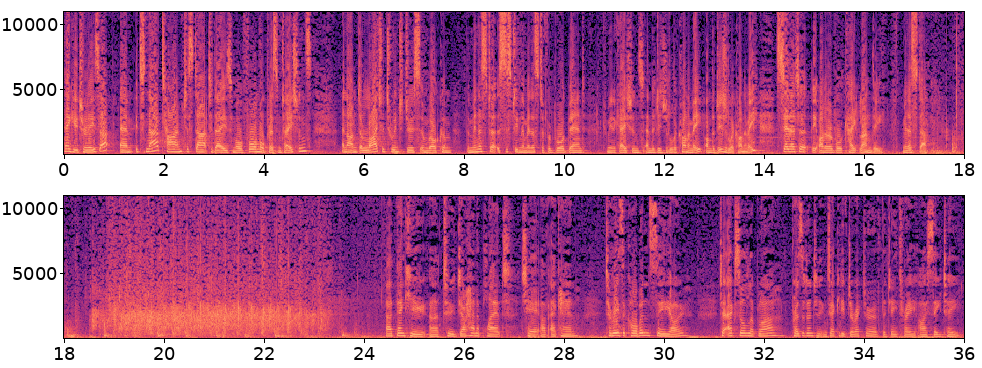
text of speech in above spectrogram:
Thank you, Teresa. Um, it's now time to start today's more formal presentations, and I'm delighted to introduce and welcome the Minister assisting the Minister for Broadband Communications and the Digital Economy on the digital economy, Senator the Honourable Kate Lundy. Minister. Uh, thank you uh, to Johanna Plante, Chair of ACCAN, Teresa Corbin, CEO, to Axel Leblois, President and Executive Director of the G3 ICT,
